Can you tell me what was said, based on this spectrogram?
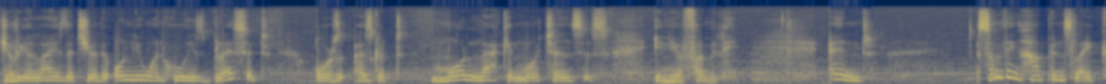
you realize that you're the only one who is blessed or has got more luck and more chances in your family. And something happens like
